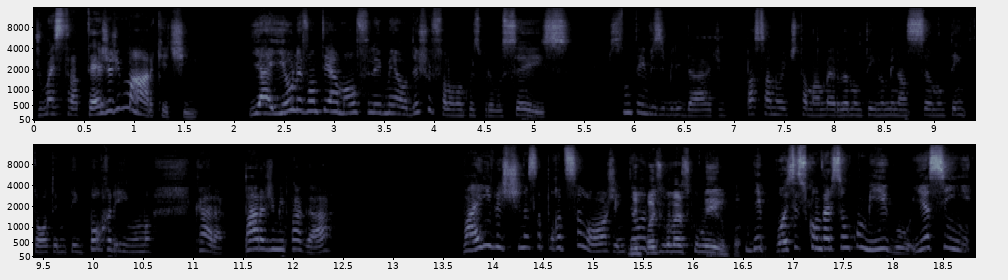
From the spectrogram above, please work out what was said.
de uma estratégia de marketing. E aí eu levantei a mão e falei, meu, deixa eu falar uma coisa para vocês. Você não tem visibilidade. Passa a noite, tá uma merda, não tem iluminação, não tem totem, não tem porra nenhuma. Cara, para de me pagar. Vai investir nessa porra dessa loja. Então, Depois você conversa comigo, pô. depois vocês conversam comigo. E assim,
